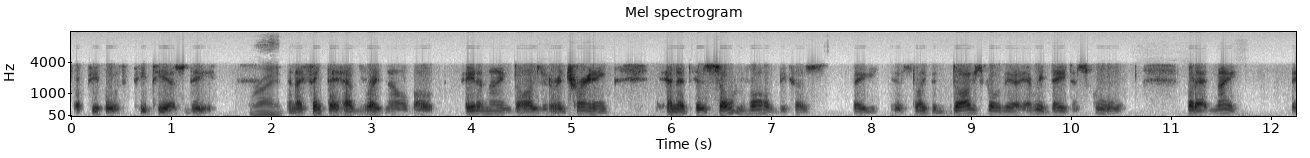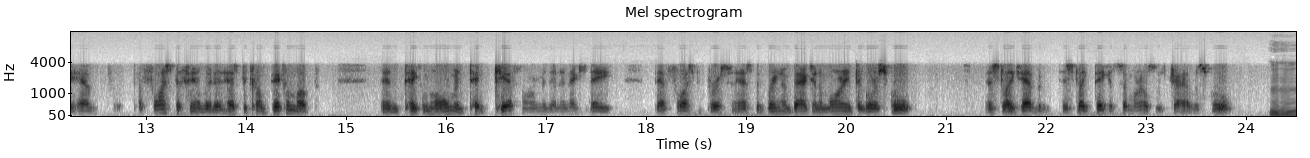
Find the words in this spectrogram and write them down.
for people with PTSD. Right. And I think they have right now about eight or nine dogs that are in training, and it is so involved because they it's like the dogs go there every day to school, but at night they have a foster family that has to come pick them up and take them home and take care for them, and then the next day that foster person has to bring them back in the morning to go to school. It's like having it's like taking someone else's child to school. Mm-hmm.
